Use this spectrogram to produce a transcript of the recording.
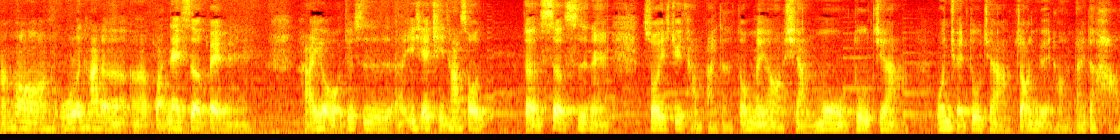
然后无论它的呃馆内设备，还有就是呃一些其他收的设施呢，说一句坦白的，都没有小木度假温泉度假庄园哈来得好。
